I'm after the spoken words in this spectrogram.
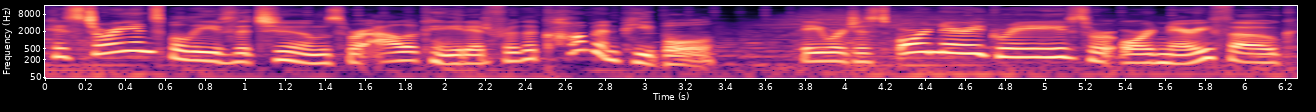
Historians believe the tombs were allocated for the common people. They were just ordinary graves for ordinary folk,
